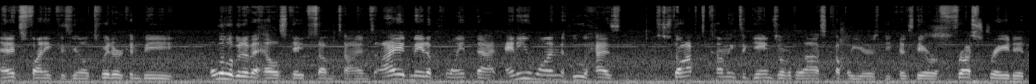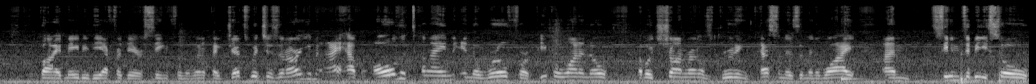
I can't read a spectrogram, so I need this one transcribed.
and it's funny because you know Twitter can be a little bit of a hellscape sometimes. I had made a point that anyone who has stopped coming to games over the last couple years because they were frustrated by maybe the effort they are seeing from the Winnipeg Jets, which is an argument I have all the time in the world for. People want to know about Sean Reynolds' brooding pessimism and why I'm seem to be so,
